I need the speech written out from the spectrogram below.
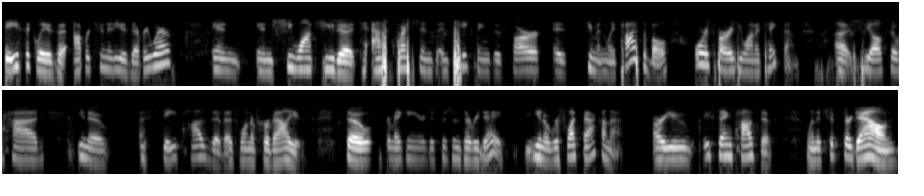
basically is that opportunity is everywhere. And and she wants you to to ask questions and take things as far as humanly possible or as far as you want to take them. Uh, she also had, you know, stay positive as one of her values. So you're making your decisions every day. You know, reflect back on that. Are you are you staying positive when the chips are down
